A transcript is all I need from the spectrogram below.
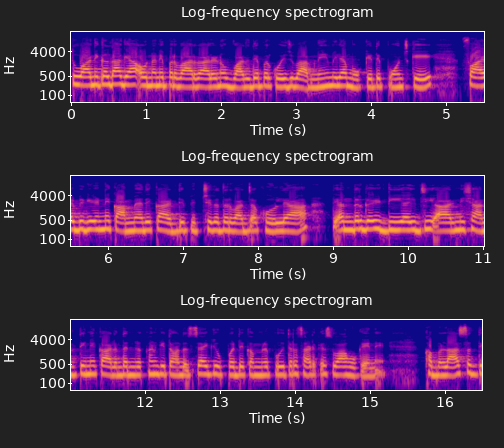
ਧੂਆ ਨਿਕਲਦਾ ਗਿਆ। ਉਹਨਾਂ ਨੇ ਪਰਿਵਾਰ ਵਾਲਿਆਂ ਨੂੰ ਵੱਧਦੇ ਪਰ ਕੋਈ ਜਵਾਬ ਨਹੀਂ ਮਿਲਿਆ। ਮੌਕੇ ਤੇ ਪਹੁੰਚ ਕੇ ਫਾਇਰ ਬ੍ਰਿਗੇਡ ਨੇ ਕਾਮਿਆਂ ਦੇ ਘਰ ਦੇ ਪਿੱਛੇ ਦਾ ਦਰਵਾਜ਼ਾ ਖੋਲ੍ਹਿਆ ਤੇ ਅੰਦਰ ਗਈ ਡੀਆਈਜੀ ਆਰ ਨਿਸ਼ਾਂਤੀ ਨੇ ਘਰ ਅੰਦਰ ਨਿਰੀਖਣ ਕੀਤਾ। ਉਹਨਾਂ ਦੱਸਿਆ ਕਿ ਉੱਪਰ ਦੇ ਕਮਰੇ ਪੂਰੀ ਤਰ੍ਹਾਂ ਸੜ ਕੇ ਸੁਆਹ ਹੋ ਗਏ ਨੇ। ਖਬਰ ਲਾ ਸਕਦੇ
